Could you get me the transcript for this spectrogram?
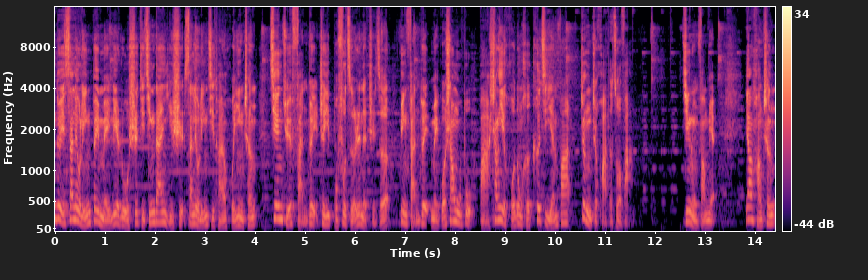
对三六零被美列入实体清单一事，三六零集团回应称，坚决反对这一不负责任的指责，并反对美国商务部把商业活动和科技研发政治化的做法。金融方面，央行称，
